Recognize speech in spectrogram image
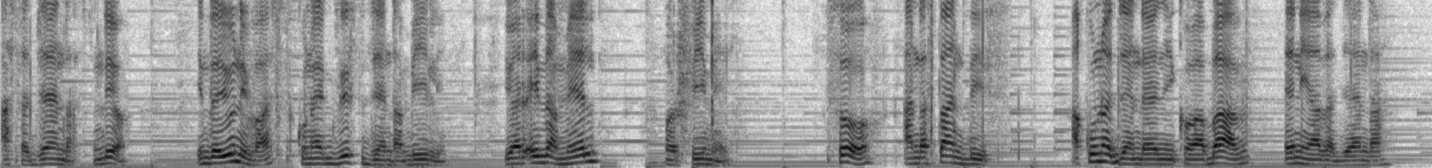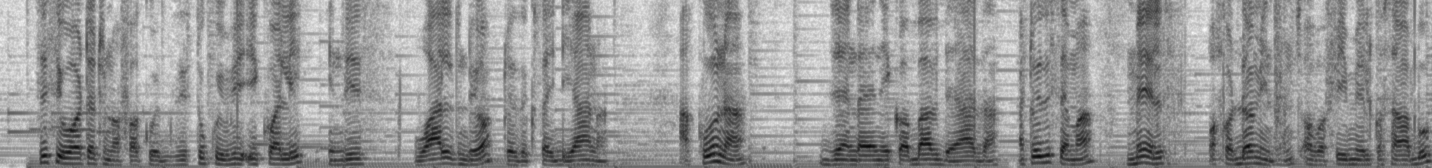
as a gender sindio? In the universe kuna exist gender mbili. You are either male or female so understand this. Hakuna jenda yenye iko above any other jenda sisi wote tunafaa kuexist huku hivi equally in this world ndio tuweze kusaidiana. Hakuna jenda yenye iko above the other. Hatuwezi sema males wako dominant over female kwa sababu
